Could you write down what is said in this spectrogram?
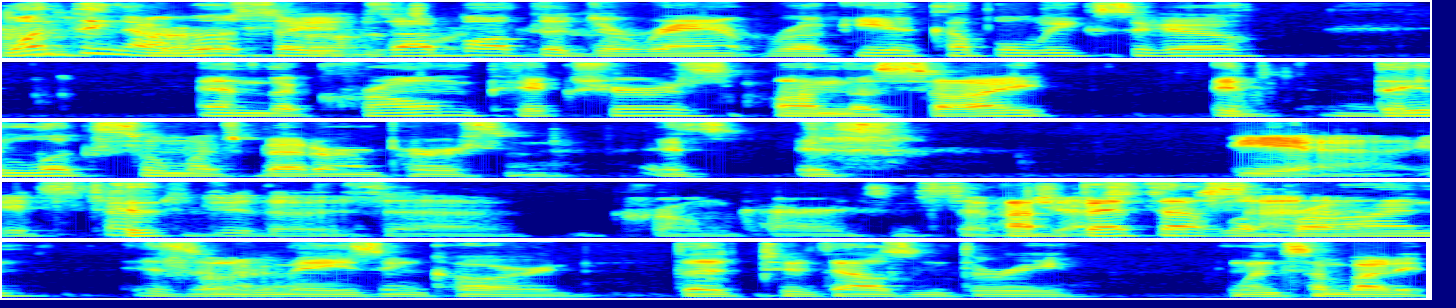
One thing I will say is I bought the Durant rookie a couple weeks ago, and the Chrome pictures on the site, it they look so much better in person. It's it's. Yeah, it's tough to do those uh, Chrome cards and stuff. I bet that justice on it. LeBron is an amazing card. The 2003 when somebody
